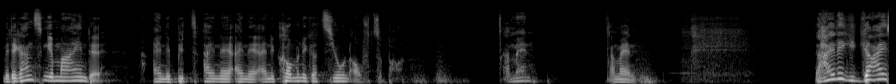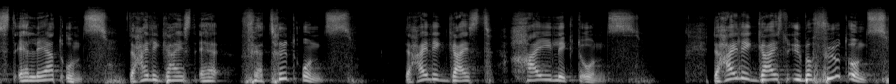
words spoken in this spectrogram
mit der ganzen Gemeinde eine, eine, eine, eine Kommunikation aufzubauen. Amen. Amen. Der Heilige Geist, er lehrt uns. Der Heilige Geist, er vertritt uns. Der Heilige Geist heiligt uns. Der Heilige Geist überführt uns.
